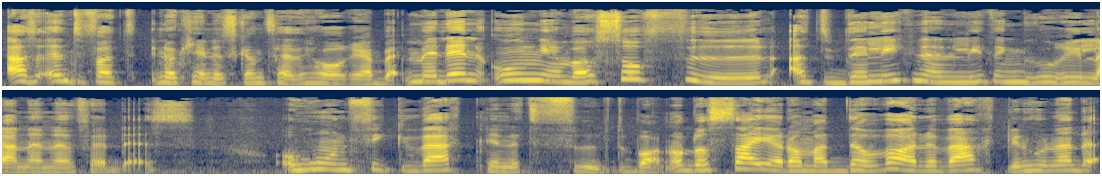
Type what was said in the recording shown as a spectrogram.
alltså inte för att, okej okay, nu ska jag inte säga att håriga men den ungen var så ful att den liknade en liten gorilla när den föddes. Och hon fick verkligen ett fult barn. Och då säger de att då var det verkligen, hon hade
